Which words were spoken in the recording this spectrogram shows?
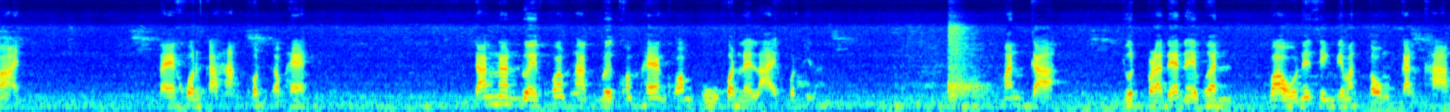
มาย แต่คนกะหักคนกะแพงดังนั้นด้วยความหักด้วยความแพงของผู้คนหลาย ๆ คนนี่แหละมันกะ จุดประเด็นให้เพื่อนเว้าในสิ่งที่มันตรงกันข้าม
